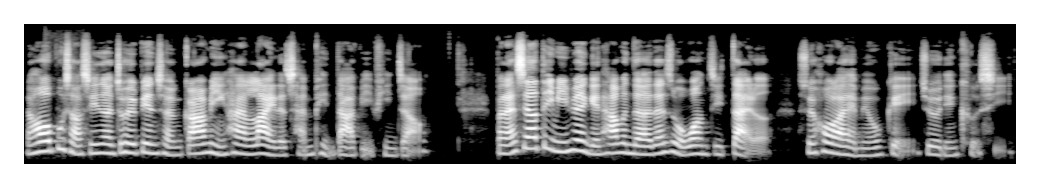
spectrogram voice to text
然后不小心呢，就会变成 Garmin 和 Line 的产品大比拼这样。本来是要递名片给他们的，但是我忘记带了，所以后来也没有给，就有点可惜。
